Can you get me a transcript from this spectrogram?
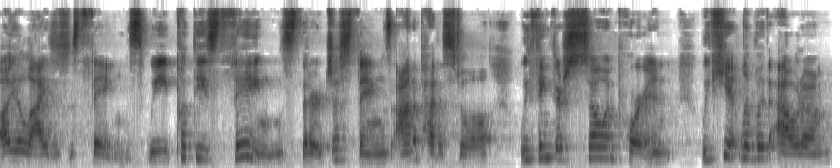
idolizes things. We put these things that are just things on a pedestal. We think they're so important. We can't live without them.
